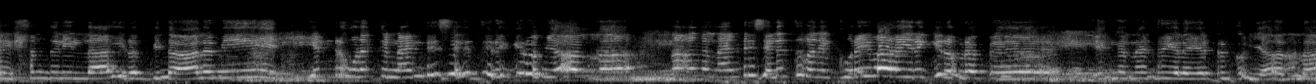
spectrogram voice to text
அல்ஹம்துலில்லாஹி ரப்பில் ஆலமீன். என்று நன்றி செலுத்தியிருக்கிறோம் யாழ்லா நாங்கள் நன்றி செலுத்துவதில் குறைவாக இருக்கிறோம் ரப்பே. எங்கள் நன்றிகளை ஏற்றுக்கொள்ளியா யாழ்லா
